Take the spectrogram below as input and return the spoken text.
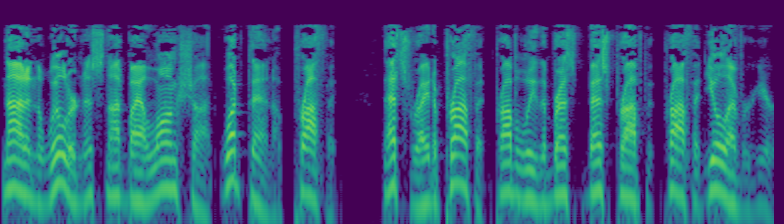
Not in the wilderness, not by a long shot. What then? A prophet. That's right, a prophet. Probably the best, best prophet, prophet you'll ever hear.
